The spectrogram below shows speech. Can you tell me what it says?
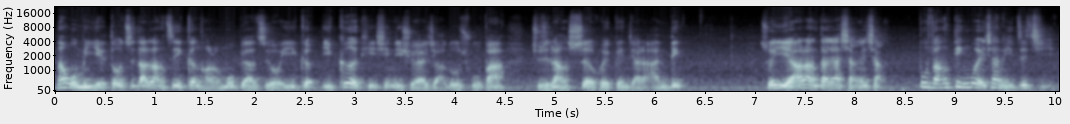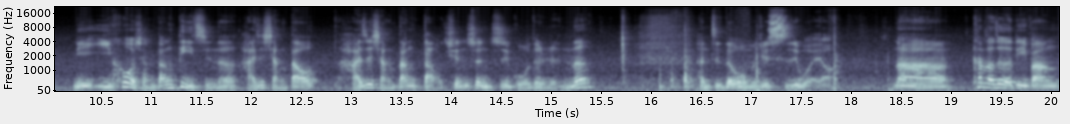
那我们也都知道，让自己更好的目标只有一个，以个体心理学的角度出发，就是让社会更加的安定。所以也要让大家想一想。不妨定位一下你自己，你以后想当弟子呢，还是想当还是想当岛千圣之国的人呢？很值得我们去思维哦。那看到这个地方，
